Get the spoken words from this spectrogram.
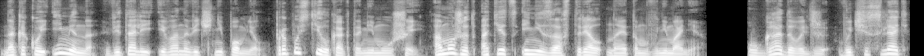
На какой именно, Виталий Иванович не помнил, пропустил как-то мимо ушей, а может, отец и не заострял на этом внимание. Угадывать же, вычислять,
